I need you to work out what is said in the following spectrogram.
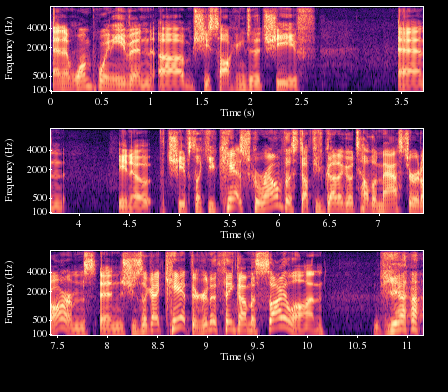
And at one point, even um, she's talking to the chief, and you know the chief's like, "You can't screw around with this stuff. You've got to go tell the master at arms." And she's like, "I can't. They're gonna think I'm a Cylon." Yeah.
